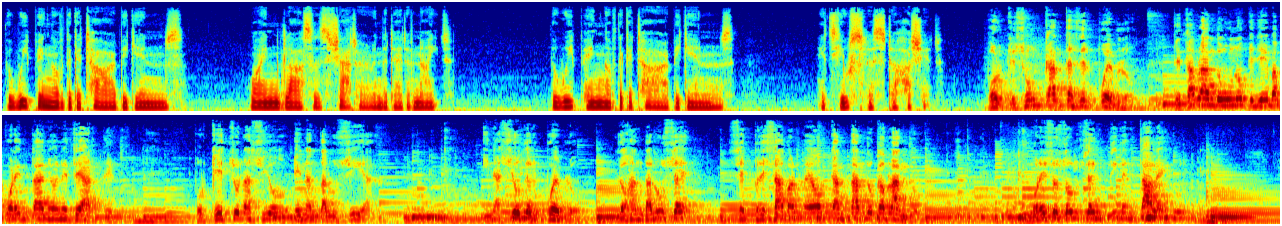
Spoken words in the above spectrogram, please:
The weeping of the guitar begins. Wine glasses shatter in the dead of night. The weeping of the guitar begins. It's useless to hush it. Porque son cantas del pueblo. Te está hablando uno que lleva 40 años en este arte. Porque esto nació en Andalucía. Y nació del pueblo. Los andaluces se expresaban mejor cantando que hablando. Por eso son sentimentales.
